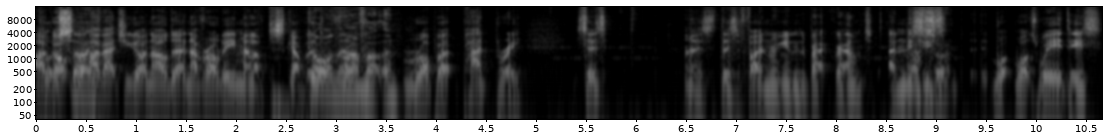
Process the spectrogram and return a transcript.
I've got. aside. I've actually got an another old email I've discovered. Go on then, from have that then. Robert Padbury. It says there's, there's a phone ringing in the background, and this That's is right. what, what's weird is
